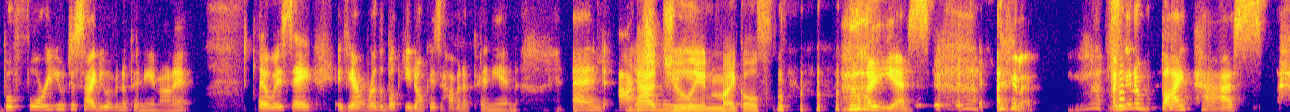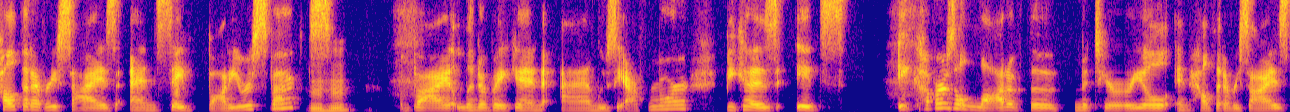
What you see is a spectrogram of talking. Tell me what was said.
before you decide you have an opinion on it i always say if you haven't read the book you don't get to have an opinion and actually yeah, Jillian Michaels. yes i'm gonna i'm gonna bypass health at every size and say body respect Mhm. by linda bacon and lucy aphramor because it's it covers a lot of the material in health at every size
